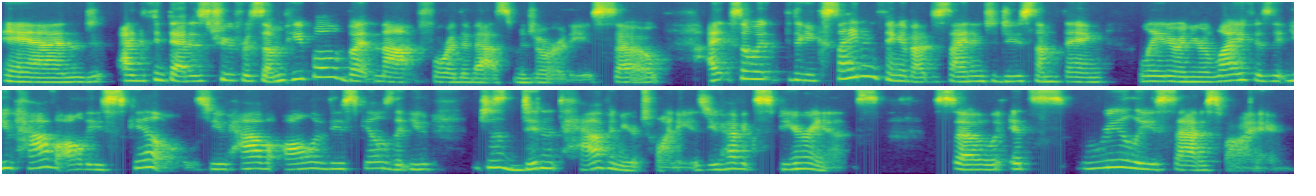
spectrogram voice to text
And i think that is true for some people but not for the vast majority. So i so it, the exciting thing about deciding to do something later in your life is that you have all these skills you have all of these skills that you just didn't have in your 20s you have experience so it's really satisfying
